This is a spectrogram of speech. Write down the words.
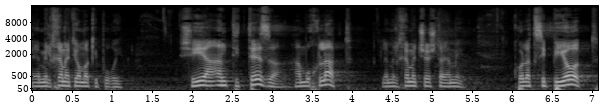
אה, מלחמת יום הכיפורים, שהיא האנטיתזה המוחלט למלחמת ששת הימים. כל הציפיות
